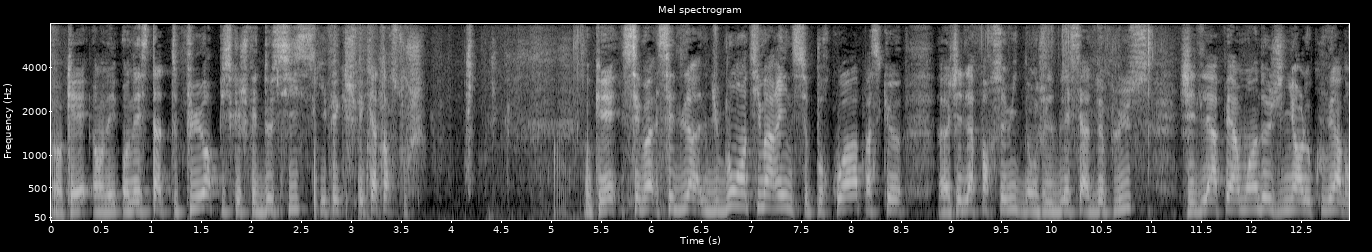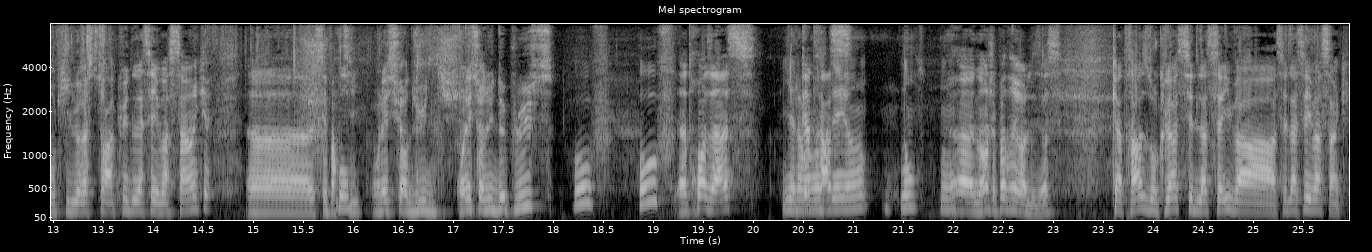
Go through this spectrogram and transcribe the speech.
Ok, on est, on est stat pur puisque je fais 2-6, ce qui fait que je fais 14 touches. Ok, c'est la- du bon anti-marines. Pourquoi? Parce que euh, j'ai de la force 8, donc je vais le blesser à 2+. J'ai de l'AP à moins 2, j'ignore le couvert, donc il lui restera que de la save à 5. Euh, c'est parti. On est sur du, on est sur du 2+. Ouf, ouf. Il y a 3 As. Il y a la Quatre relance as. des 1. Non, non. Euh, non, j'ai pas de reroll des As. 4 As, donc là c'est de la save à, c'est de la save à 5.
